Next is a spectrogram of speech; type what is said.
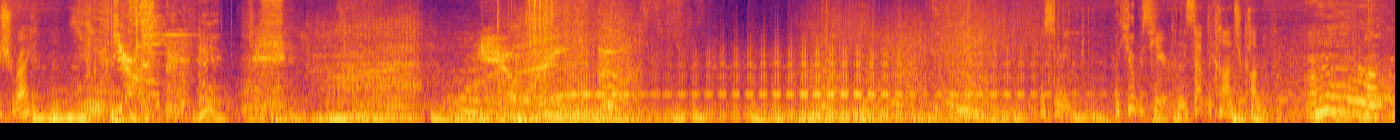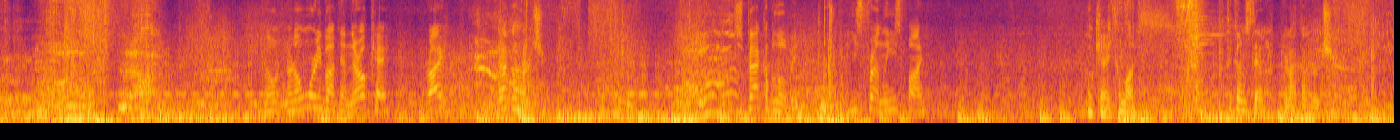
Hurt right? Listen to me. The cube is here, and the Decepticons are coming. No, no, don't worry about them. They're okay, right? They're not gonna hurt you. Just back up a little bit. He's friendly. He's fine. Okay, come on. Put the guns down. They're not gonna hurt you.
